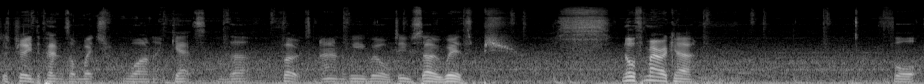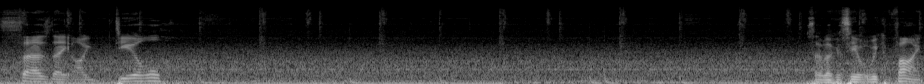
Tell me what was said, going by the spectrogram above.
Just purely depends on which one gets the vote, and we will do so with North America for Thursday ideal. So look and see what we can find.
